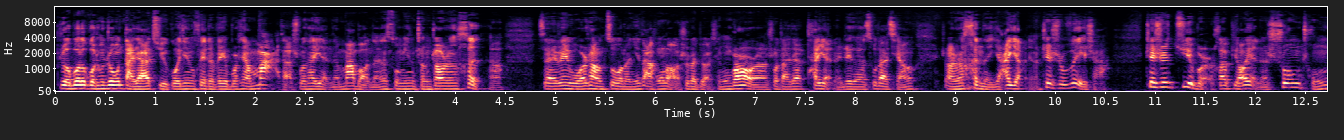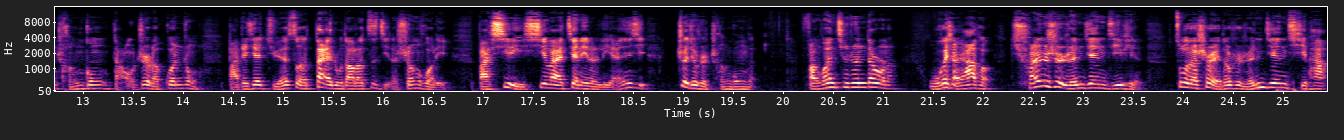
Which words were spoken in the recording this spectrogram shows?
热播的过程中，大家去郭京飞的微博上骂他，说他演的妈宝男苏明成招人恨啊。在微博上做了倪大红老师的表情包，然后说大家他演的这个苏大强让人恨得牙痒痒。这是为啥？这是剧本和表演的双重成功，导致了观众把这些角色带入到了自己的生活里，把戏里戏外建立了联系，这就是成功的。反观青春痘呢，五个小丫头全是人间极品。做的事儿也都是人间奇葩，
